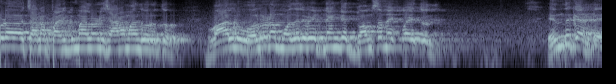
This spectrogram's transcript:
కూడా చాలా పనికిమాలలో చాలా మంది దొరుకుతారు వాళ్ళు ఒలడం మొదలు పెట్టినాక ధ్వంసం ఎక్కువైతుంది. ఎందుకంటే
